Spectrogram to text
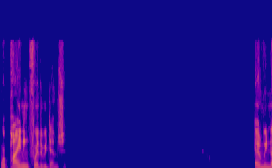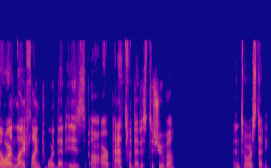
we're pining for the redemption and we know our lifeline toward that is uh, our path toward that is teshuva and Torah study.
